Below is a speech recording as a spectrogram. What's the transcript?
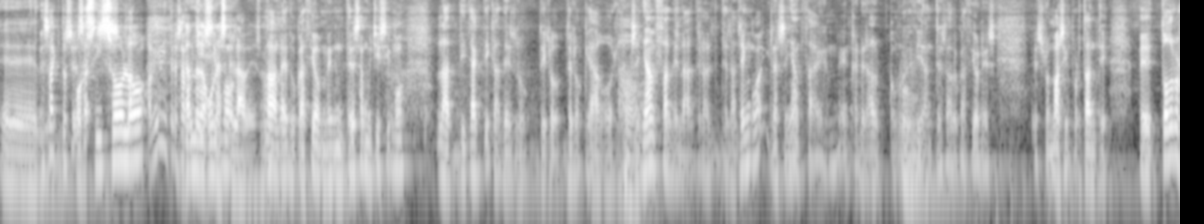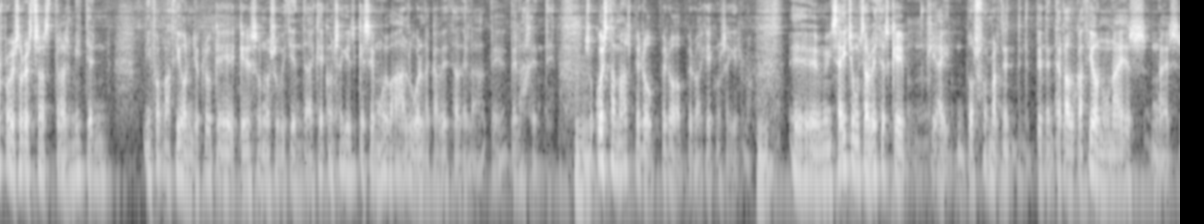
eh, Exacto, por sí solo, claro, a mí me interesa dándole algunas claves. ¿no? La, la, educación, me interesa muchísimo la didáctica de lo, de lo, de lo que hago, la Ah. enseñanza de la, de, la, de la, lengua y la enseñanza en, en general, como lo decía antes, la educación es, es lo más importante. Eh, todos los profesores tras, transmiten información, yo creo que, que, eso no es suficiente, hay que conseguir que se mueva algo en la cabeza de la, de, de la gente. Mm. Eso cuesta más, pero, pero, pero hay que conseguirlo. Eh, y se ha dicho muchas veces que, que hay dos formas de, de, entender la educación, una es, una es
